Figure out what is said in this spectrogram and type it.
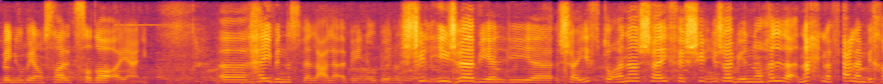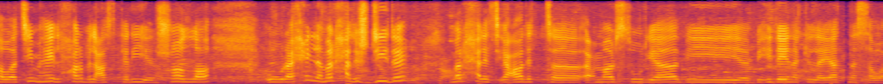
بيني وبينه صارت صداقة يعني. هي بالنسبة للعلاقة بيني وبينه. الشيء الإيجابي اللي شايفته أنا شايفة الشيء الإيجابي إنه هلأ نحن فعلا بخواتيم هي الحرب العسكرية إن شاء الله ورايحين لمرحلة جديدة مرحلة إعادة آه، إعمار سوريا بإيدينا كلياتنا سوا.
